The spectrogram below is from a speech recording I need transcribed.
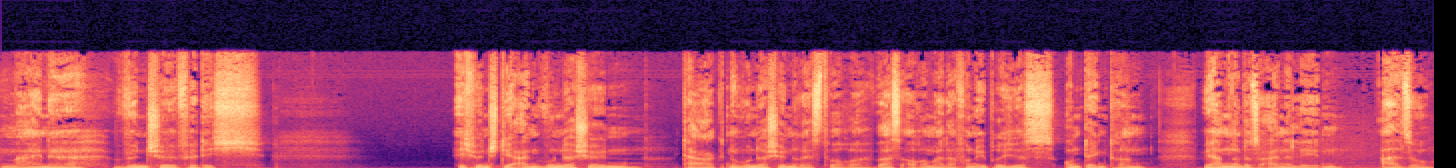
meine Wünsche für dich. Ich wünsche dir einen wunderschönen Tag, eine wunderschöne Restwoche, was auch immer davon übrig ist. Und denk dran, wir haben nur das eine Leben. Also,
